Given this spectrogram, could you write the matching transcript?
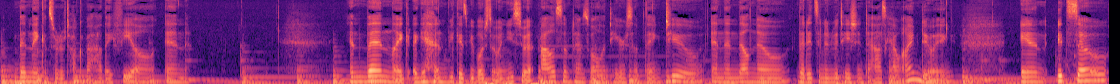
then they can sort of talk about how they feel and and then like again because people are so unused to it i'll sometimes volunteer something too and then they'll know that it's an invitation to ask how i'm doing. And it's so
